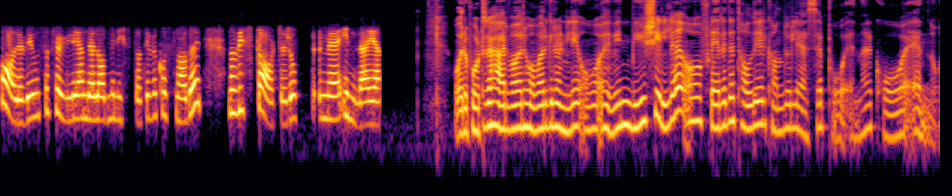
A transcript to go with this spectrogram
sparer vi jo selvfølgelig en del administrative kostnader når vi starter opp med innleie. Og reportere her var Håvard Grønli og Øyvind By Skille, og flere detaljer kan du lese på nrk.no.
